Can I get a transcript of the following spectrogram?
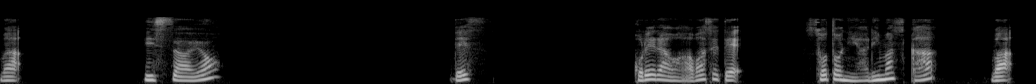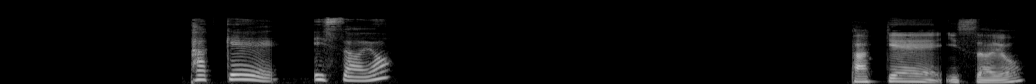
は、いっそよ。です。これらを合わせて外にありますかは 밖에 있어요? 밖에 있어요?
